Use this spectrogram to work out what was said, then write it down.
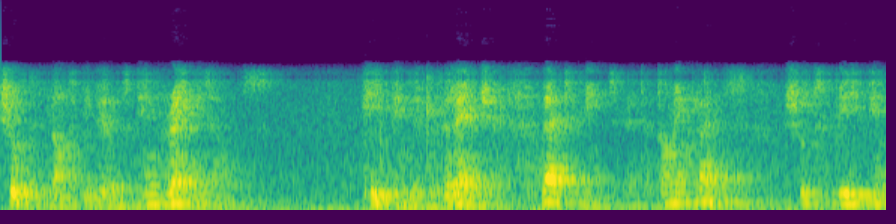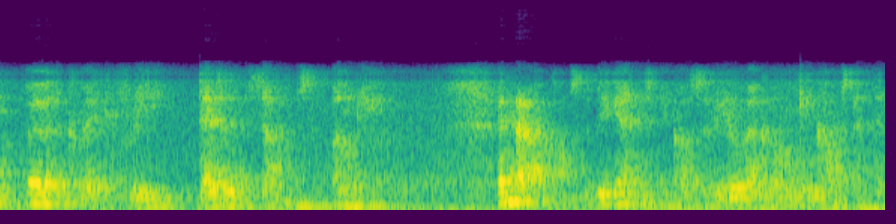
should not be built in rainy zones, keeping little danger. That means that atomic plants should be in earthquake-free desert zones only. And now comes the big end, because the real work only comes at the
